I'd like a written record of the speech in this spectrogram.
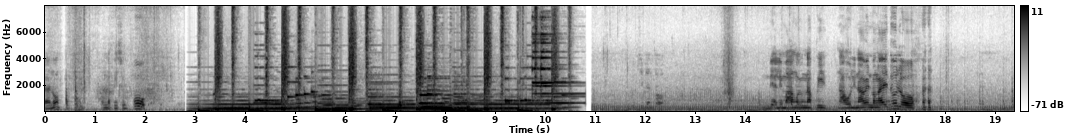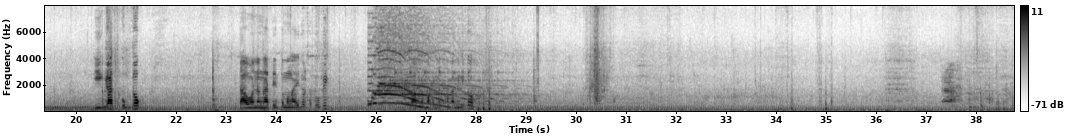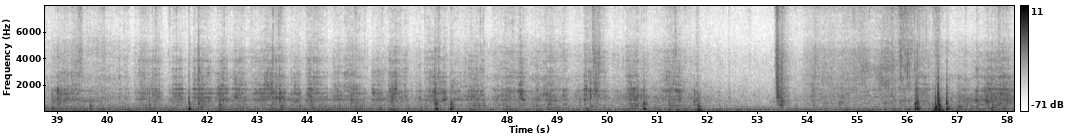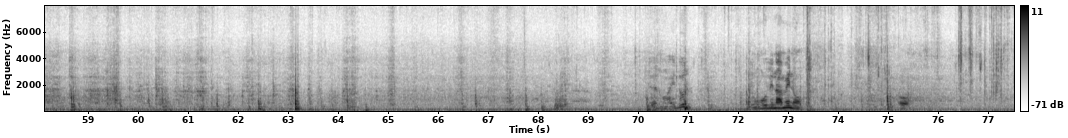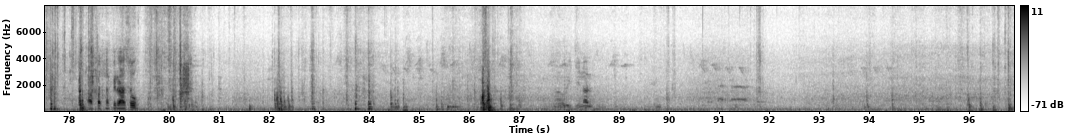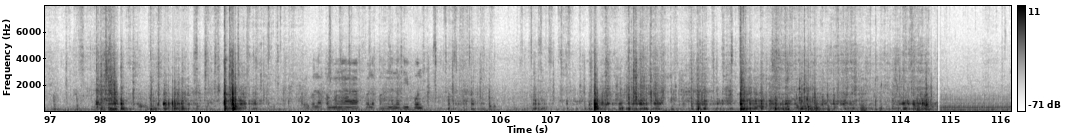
Ano? Ang. Consider to. Hindi alimango yung napi, nahuli namin mga idol oh. Igat, ugdok. Tawan lang natin itong mga idol sa tubig. Baka makagat pa kami nito. Yan mga idol. Huli namin oh. Oh. Apat na piraso. Original. Wala pang mga wala pang ano hipon.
